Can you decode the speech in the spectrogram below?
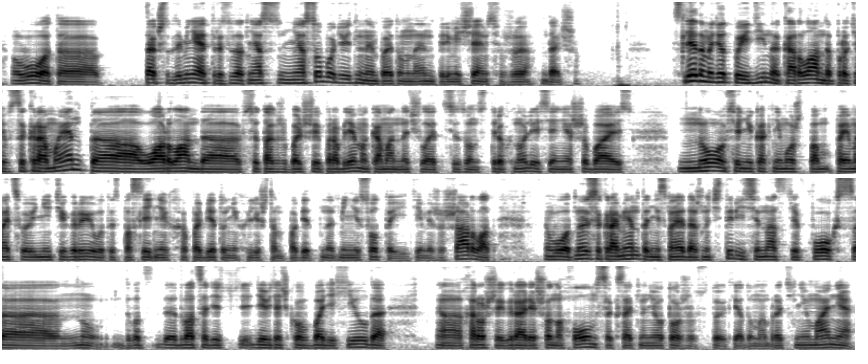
Вот, э, так что для меня этот результат не, ос- не особо удивительный, поэтому, наверное, перемещаемся уже дальше. Следом идет поединок Орландо против Сакрамента. У Орландо все так же большие проблемы. Команда начала этот сезон с 3-0, если я не ошибаюсь. Но все никак не может поймать свою нить игры. Вот из последних побед у них лишь там побед над Миннесотой и теми же Шарлот. Вот, ну и Сакраменто, несмотря даже на 4-17 Фокса, ну, 20, 29 очков Бади Хилда, э, хорошая игра Решона Холмса, кстати, на него тоже стоит, я думаю, обратить внимание.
